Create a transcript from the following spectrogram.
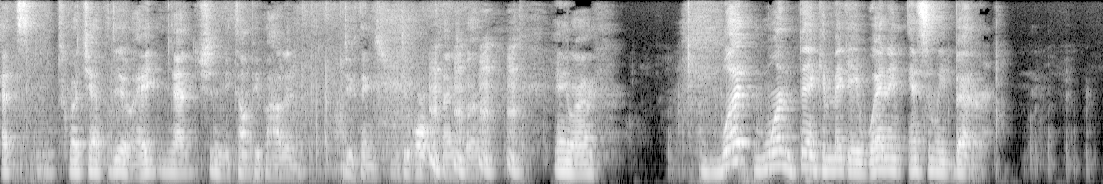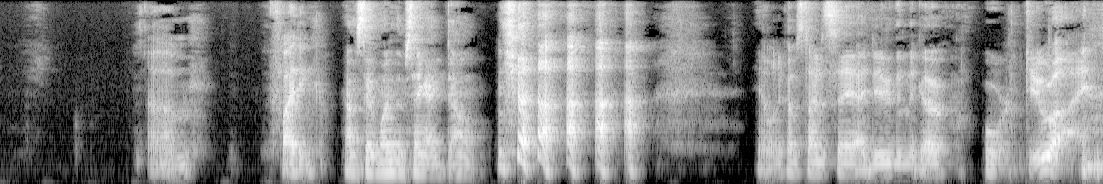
that's what you have to do. Hey, I shouldn't be telling people how to do things, do horrible things, but anyway. What one thing can make a wedding instantly better? Um, fighting. I would say one of them saying I don't. yeah, when it comes time to say I do, then they go, or do I?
